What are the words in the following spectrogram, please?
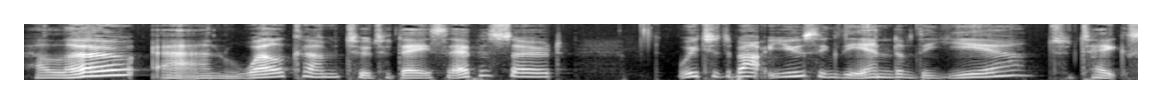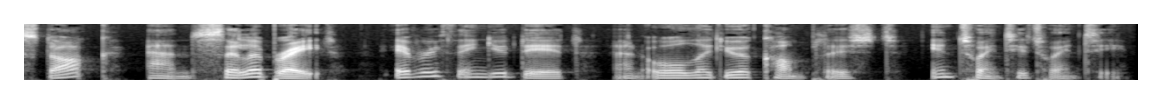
Hello, and welcome to today's episode, which is about using the end of the year to take stock and celebrate everything you did and all that you accomplished in 2020.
